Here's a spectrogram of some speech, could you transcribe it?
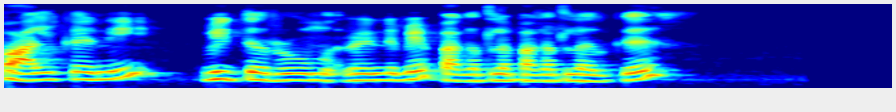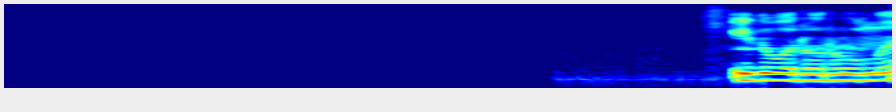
பால்கனி வித் ரூம் ரெண்டுமே பக்கத்தில் பக்கத்தில் இருக்குது இது ஒரு ரூமு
